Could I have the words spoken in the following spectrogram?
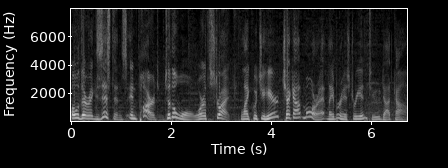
owe their existence in part to the Woolworth strike. Like what you hear? Check out more at laborhistoryin2.com.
